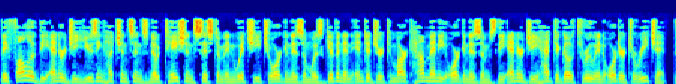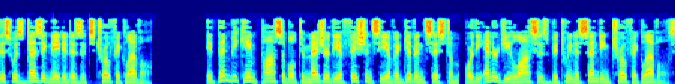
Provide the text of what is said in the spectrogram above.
They followed the energy using Hutchinson's notation system in which each organism was given an integer to mark how many organisms the energy had to go through in order to reach it, this was designated as its trophic level. It then became possible to measure the efficiency of a given system, or the energy losses between ascending trophic levels.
